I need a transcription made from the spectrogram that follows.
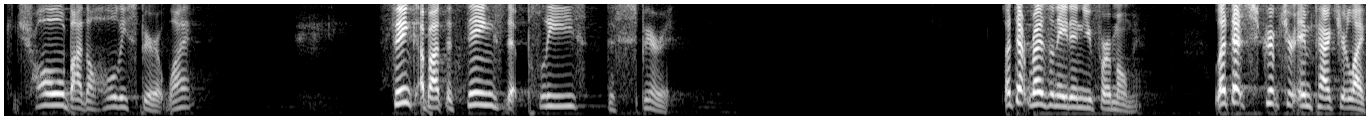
Controlled by the Holy Spirit. What? Think about the things that please the Spirit. Let that resonate in you for a moment. Let that scripture impact your life.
